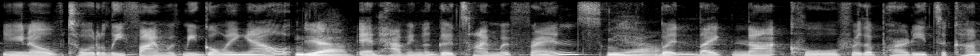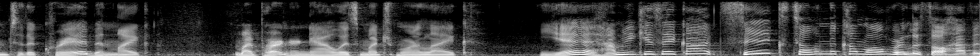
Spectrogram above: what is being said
You know, totally fine with me going out. Yeah. And having a good time with friends. Yeah. But like not cool for the party to come to the crib and like my partner now is much more like yeah, how many kids they got? Six. Tell them to come over. Let's all have a,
